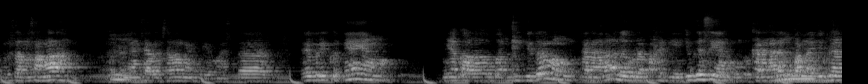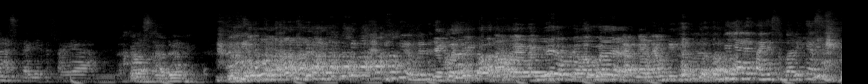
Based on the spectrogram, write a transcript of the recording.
bersama-sama lah Hmm. dengan cara misalnya main game master tapi berikutnya yang ya kalau bang Kiki itu emang kadang-kadang ada beberapa hadiah juga sih yang kadang-kadang Hmm. pernah juga ngasih hadiah ke saya terus Kadang-kadang ya iya bener Yang penting pernah emang walaupun pernah ya. kadang-kadang tapi jangan ditanya sebaliknya sih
